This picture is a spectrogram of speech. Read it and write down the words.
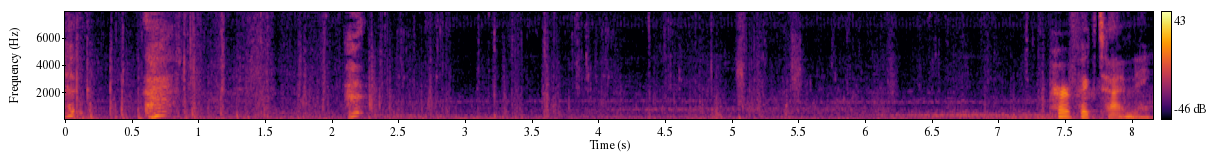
Perfect timing.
